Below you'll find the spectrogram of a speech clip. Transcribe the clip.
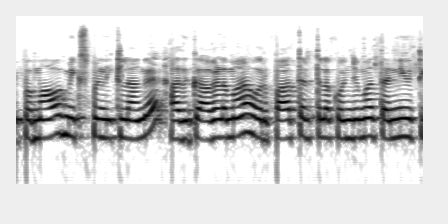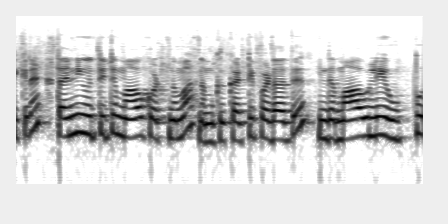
இப்போ மாவு மிக்ஸ் பண்ணிக்கலாங்க. அதுக்கு அகலமான ஒரு பாத்திரத்தில் கொஞ்சமாக தண்ணி ஊற்றிக்கிறேன் தண்ணி ஊற்றிட்டு மாவு கொட்டினோமா நமக்கு கட்டிப்படாது. இந்த மாவுலேயே உப்பு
